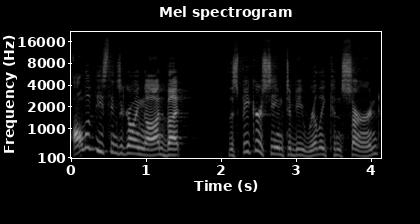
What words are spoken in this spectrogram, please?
All of these things are going on, but the speaker seemed to be really concerned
